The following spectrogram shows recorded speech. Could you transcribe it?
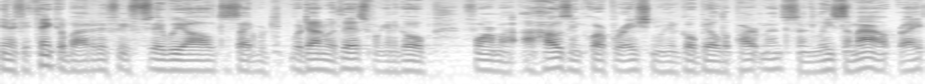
you know, if you think about it, if we say we all decide we're, we're done with this, we're going to go form a, a, housing corporation, we're going to go build apartments and lease them out, right?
